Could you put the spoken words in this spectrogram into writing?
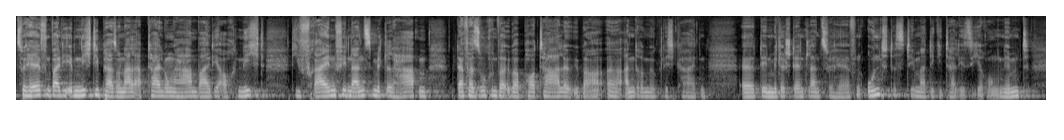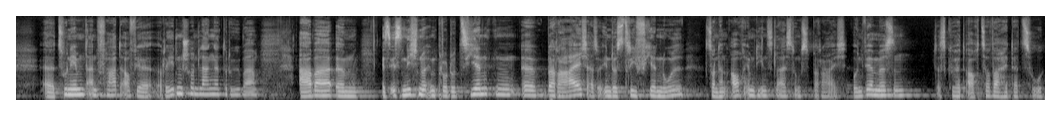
zu helfen, weil die eben nicht die Personalabteilung haben, weil die auch nicht die freien Finanzmittel haben. Da versuchen wir über Portale, über äh, andere Möglichkeiten, äh, den Mittelständlern zu helfen. Und das Thema Digitalisierung nimmt äh, zunehmend an Fahrt auf. Wir reden schon lange drüber. Aber ähm, es ist nicht nur im produzierenden äh, Bereich, also Industrie 4.0, sondern auch im Dienstleistungsbereich. Und wir müssen, das gehört auch zur Wahrheit dazu,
